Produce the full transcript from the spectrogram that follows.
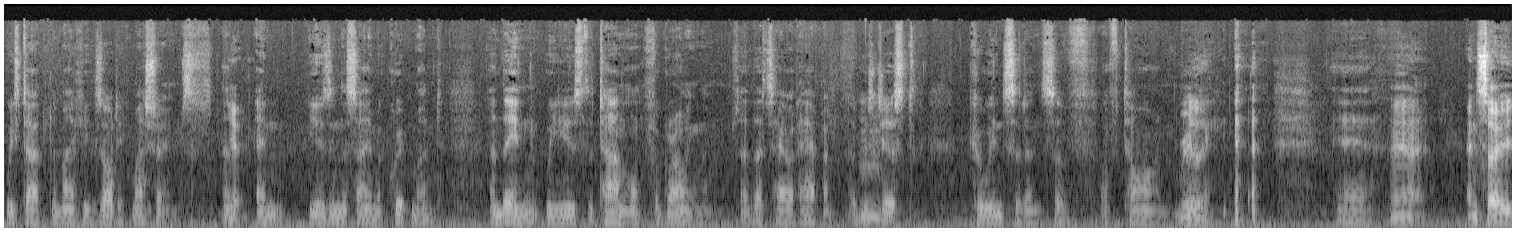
we started to make exotic mushrooms and, Yep. and using the same equipment. And then we used the tunnel for growing them. So that's how it happened. It was Mhm. just coincidence of, of time. Really? yeah. yeah, and so.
